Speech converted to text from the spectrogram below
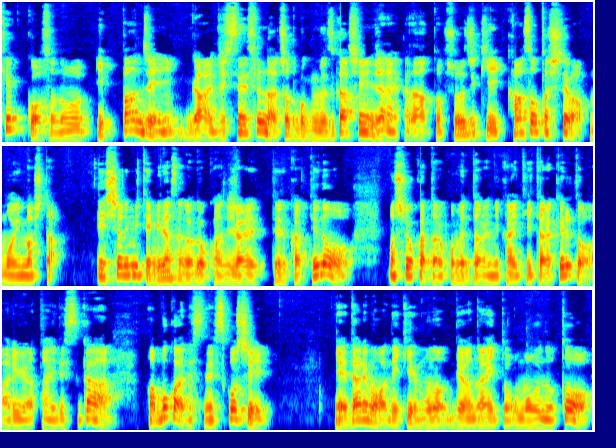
結構その一般人が実践するのはちょっと僕難しいんじゃないかなと正直感想としては思いました。一緒に見て皆さんがどう感じられてるかっていうのを、もしよかったらコメント欄に書いていただけるとありがたいですが、まあ、僕はですね、少し誰もができるものではないと思うのと、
